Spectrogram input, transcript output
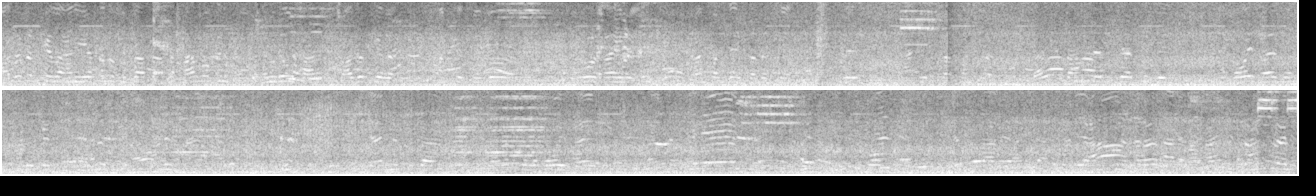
स्वागतच केलं आणि येताना सुद्धा आता आता फार लोकांनी फोन देऊन स्वा- स्वागत केलं. आमचे सर्व सर्व साहेब ग्रामपंचायत सदस्य आपले माजी सरपंच आता आमचे विद्यार्थीचे गवाई साहेब तालुक्यात त्यांनी सुद्धा स्वागत केलं गवाई साहेब चांगली झाली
